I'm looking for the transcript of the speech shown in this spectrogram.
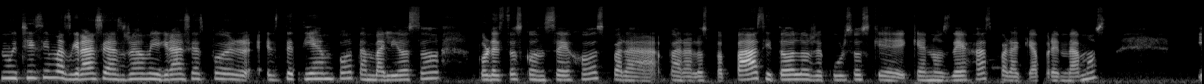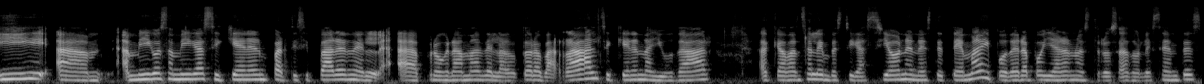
Muchísimas gracias, Romy. Gracias por este tiempo tan valioso, por estos consejos para, para los papás y todos los recursos que, que nos dejas para que aprendamos. Y amigos, amigas, si quieren participar en el ah, programa de la doctora Barral, si quieren ayudar a que avance la investigación en este tema y poder apoyar a nuestros adolescentes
